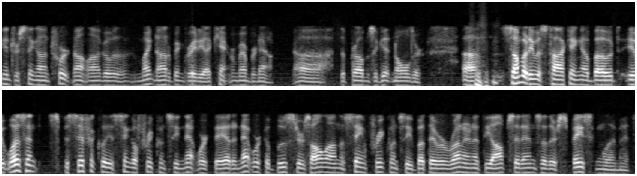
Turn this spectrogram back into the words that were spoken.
interesting on Twitter not long ago. It might not have been Grady. I can't remember now. Uh, the problems of getting older. Uh, somebody was talking about it wasn't specifically a single frequency network. They had a network of boosters all on the same frequency, but they were running at the opposite ends of their spacing limits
